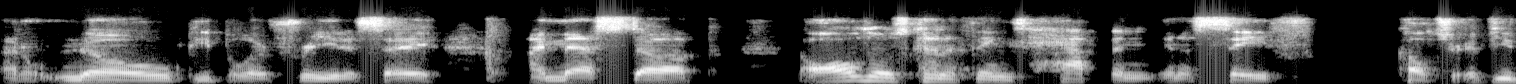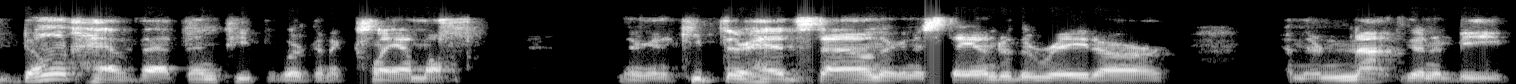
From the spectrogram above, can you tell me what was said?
I don't know, people are free to say, I messed up. All those kind of things happen in a safe culture. If you don't have that, then people are going to clam up. They're going to keep their heads down, they're going to stay under the radar, and they're not going to be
